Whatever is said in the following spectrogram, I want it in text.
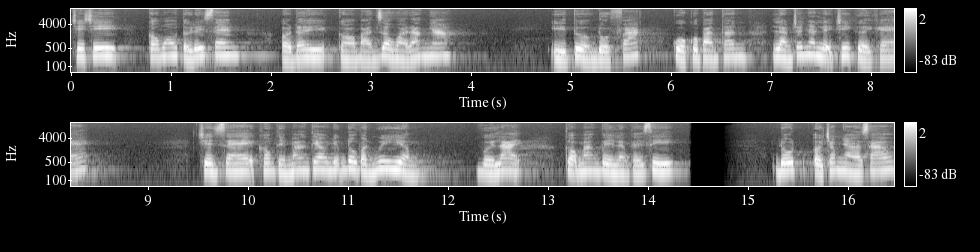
Chi Chi, cậu mau tới đây xem, ở đây có bán dầu hỏa đăng nha. Ý tưởng đột phát của cô bản thân làm cho Nhan Lệ Chi cười khẽ. Trên xe không thể mang theo những đồ vật nguy hiểm. Với lại, cậu mang về làm cái gì? Đốt ở trong nhà sao?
